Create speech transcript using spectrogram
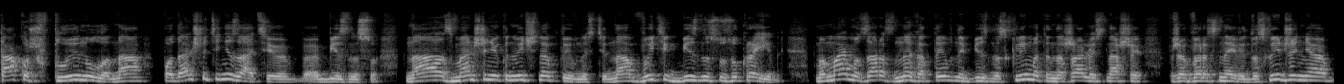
також вплинуло на подальшу тінізацію бізнесу, на зменшення економічної активності, на витік бізнесу з України. Ми маємо зараз негативний бізнес-клімат. На жаль, ось наші вже вересневі дослідження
